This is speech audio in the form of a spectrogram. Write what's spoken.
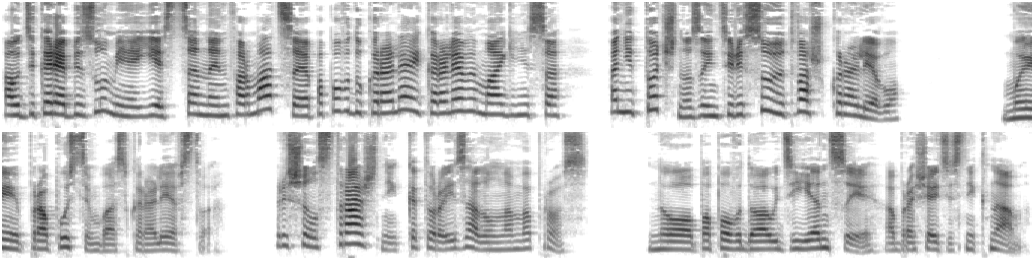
а у дикаря безумия есть ценная информация по поводу короля и королевы Магниса. Они точно заинтересуют вашу королеву. «Мы пропустим вас в королевство», — решил стражник, который задал нам вопрос. «Но по поводу аудиенции обращайтесь не к нам.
